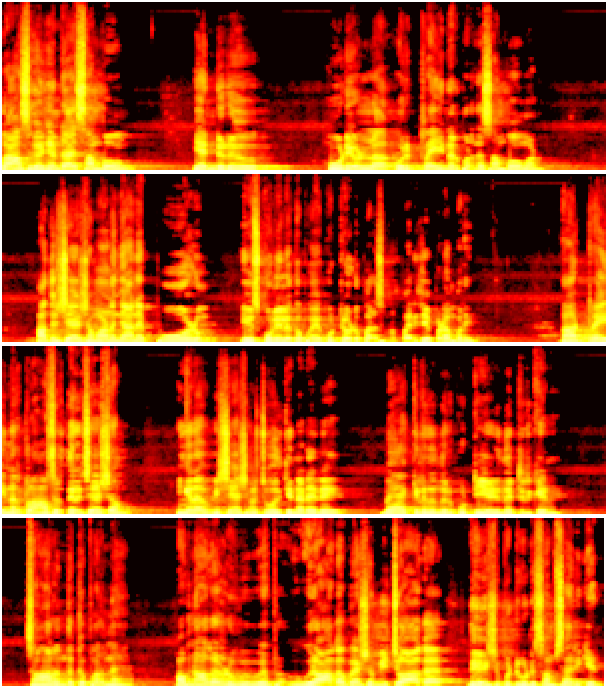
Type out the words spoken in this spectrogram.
ക്ലാസ് കഴിഞ്ഞുണ്ടായ സംഭവം എന്റെ ഒരു കൂടെയുള്ള ഒരു ട്രെയിനർ പറഞ്ഞ സംഭവമാണ്. അതിനുശേഷമാണ് ഞാൻ എപ്പോഴും ഈ സ്കൂളിലൊക്കെ പോയ കുട്ടിയോട് പരസ്പരം പരിചയപ്പെടാൻ പറയും. ആ ട്രെയിനർ ക്ലാസ് എടുത്തതിന് ശേഷം ഇങ്ങനെ വിശേഷങ്ങൾ ചോദിക്കുന്നിടയിൽ ബാക്കിൽ നിന്നൊരു കുട്ടി എഴുന്നേറ്റിരിക്കുകയാണ്. സാർ എന്തൊക്കെ പറഞ്ഞേ? അവനാകെ ആകെ വിഷമിച്ചു ആകെ ദേഷ്യപ്പെട്ടുകൊണ്ട് സംസാരിക്കുകയാണ്.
